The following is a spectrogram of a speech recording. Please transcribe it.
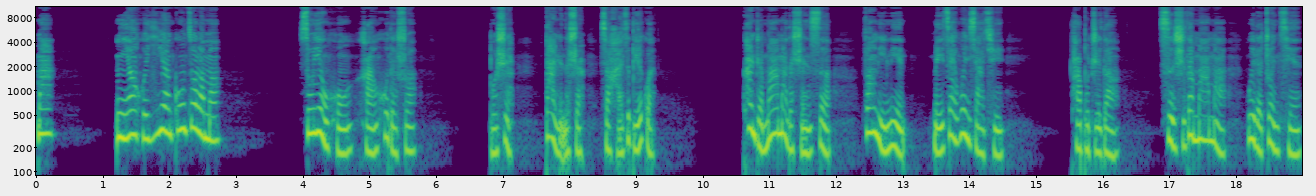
妈，你要回医院工作了吗？”苏应红含糊的说：“不是。”大人的事儿，小孩子别管。看着妈妈的神色，方琳琳没再问下去。她不知道，此时的妈妈为了赚钱，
